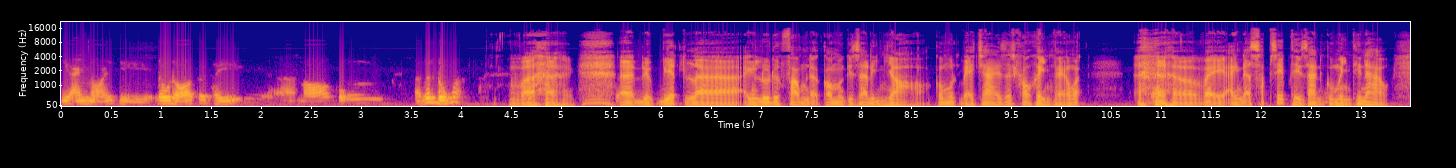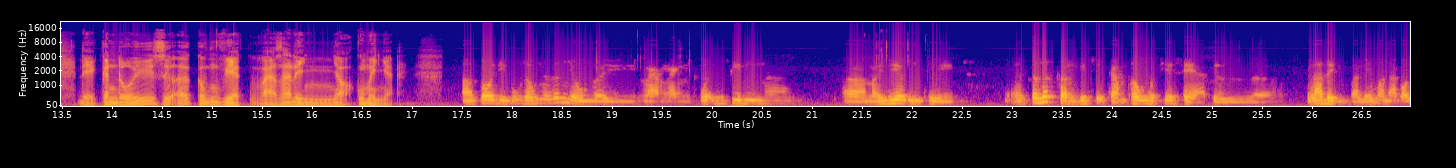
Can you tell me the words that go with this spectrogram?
như anh nói thì đâu đó tôi thấy à, nó cũng rất đúng ạ và à, được biết là anh Lưu Đức Phong đã có một cái gia đình nhỏ, có một bé trai rất kháu khỉnh phải không ạ? Vậy anh đã sắp xếp thời gian của mình thế nào để cân đối giữa công việc và gia đình nhỏ của mình ạ? À, tôi thì cũng giống như rất nhiều người làm ngành công nghệ thông tin uh, nói riêng thì rất rất cần cái sự cảm thông và chia sẻ từ uh, gia đình. Và nếu mà đã có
